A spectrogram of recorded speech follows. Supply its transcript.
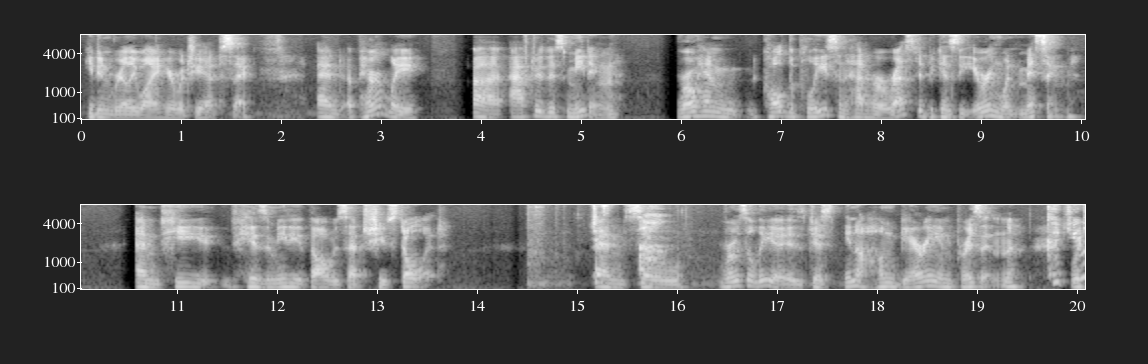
He didn't really want to hear what she had to say. And apparently uh, after this meeting rohan called the police and had her arrested because the earring went missing. And he his immediate thought was that she stole it. Just- and so rosalia is just in a hungarian prison Could you which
